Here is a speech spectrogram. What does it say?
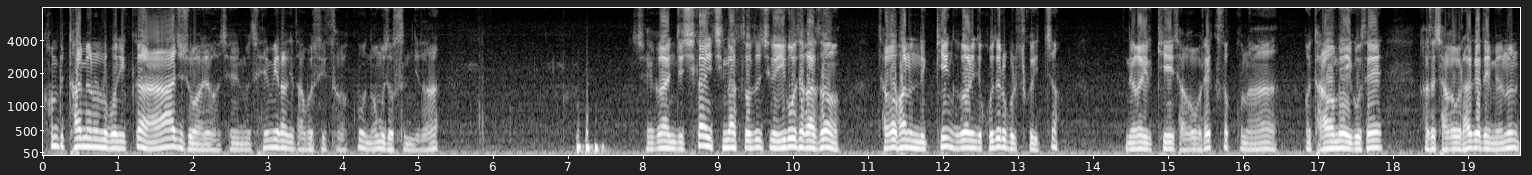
컴퓨터 화면으로 보니까 아주 좋아요. 지금 세밀하게 다 볼 수 있어 갖고 너무 좋습니다. 제가 이제 시간이 지났어도 지금 이곳에 가서 작업하는 느낌 그걸 이제 그대로 볼 수가 있죠. 내가 이렇게 작업을 했었구나. 뭐 다음에 이곳에 가서 작업을 하게 되면은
